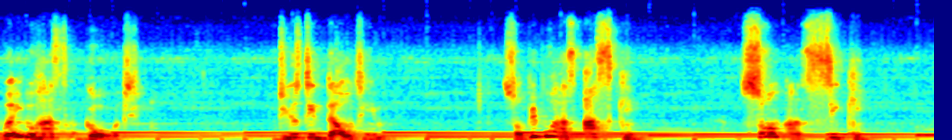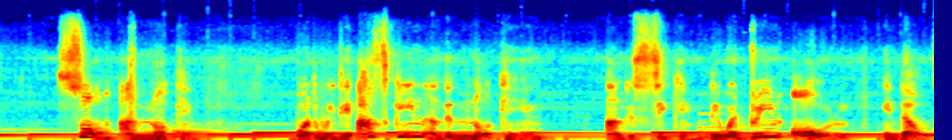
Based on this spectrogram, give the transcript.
When you ask God, do you still doubt Him? Some people are asking some are seeking, some are knocking. But with the asking and the knocking and the seeking, they were doing all in doubt.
